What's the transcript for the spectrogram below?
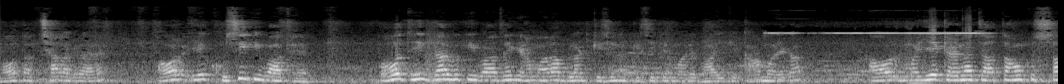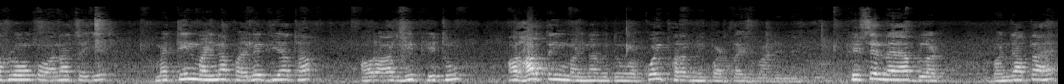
बहुत अच्छा लग रहा है। और ये खुशी की बात है, बहुत ही गर्व की बात है कि हमारा ब्लड किसी न किसी के हमारे भाई के काम आएगा। और मैं ये कहना चाहता हूँ कि सब लोगों को आना चाहिए। मैं तीन महीना पहले दिया था और आज भी फिट हूँ और हर तीन महीना में दूँगा। कोई फ़र्क नहीं पड़ता इस बारे में। फिर से नया ब्लड बन जाता है।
